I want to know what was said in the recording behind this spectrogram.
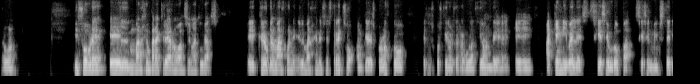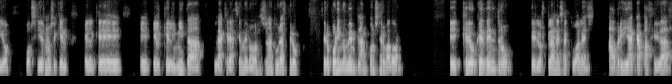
Pero bueno, y sobre el margen para crear nuevas asignaturas. Eh, creo que el margen, es estrecho, aunque desconozco esas cuestiones de regulación de eh, a qué niveles, si es Europa, si es el Ministerio o si es no sé quién el que, el que limita la creación de nuevas asignaturas, pero, pero poniéndome en plan conservador, creo que dentro de los planes actuales habría capacidad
